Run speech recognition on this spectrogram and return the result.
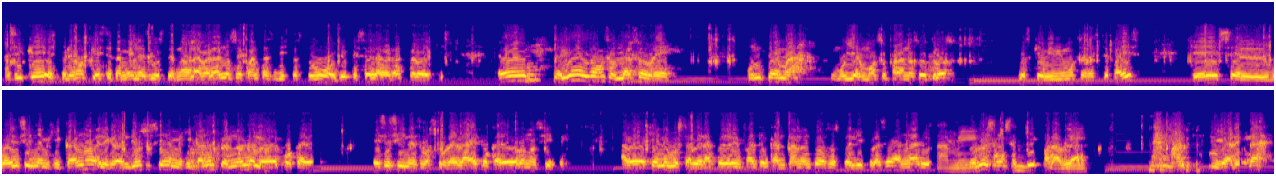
así que esperemos que este también les guste. No, la verdad no sé cuántas vistas tuvo, o yo qué sé, la verdad, pero X. Eh, el día de hoy vamos a hablar sobre un tema muy hermoso para nosotros, los que vivimos en este país, que es el buen cine mexicano, el grandioso cine mexicano, pero no el de la época de... Ese cine es basura, la época de oro no sirve. A ver, ¿a quién le gusta ver a Pedro Infante cantando en todas sus películas? Eh, a nadie. A mí. Nosotros estamos aquí para hablar de Martín Garena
